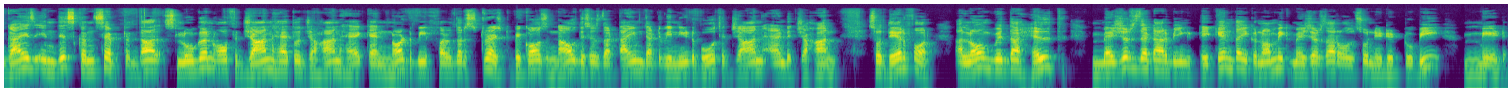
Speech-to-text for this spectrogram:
Guys in this concept the slogan of jaan hai to jahan hai cannot be further stretched because now this is the time that we need both jaan and jahan so therefore along with the health measures that are being taken the economic measures are also needed to be made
